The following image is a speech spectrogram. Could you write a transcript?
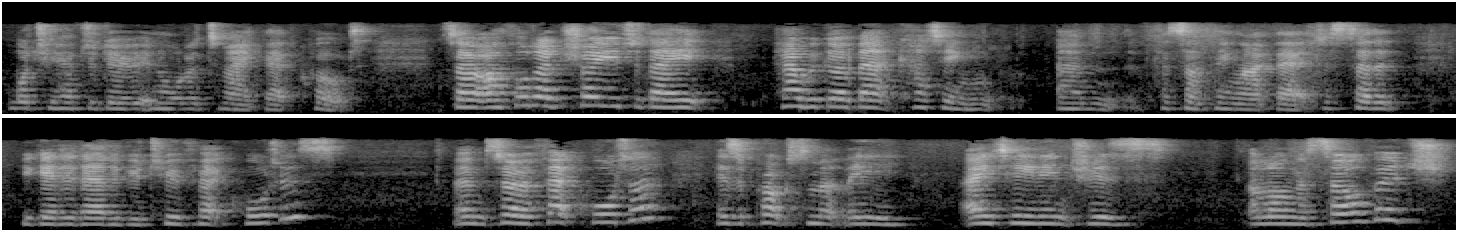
what you have to do in order to make that quilt. So I thought I'd show you today how we go about cutting um, for something like that, just so that you get it out of your two fat quarters. Um, so a fat quarter is approximately 18 inches along a selvage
